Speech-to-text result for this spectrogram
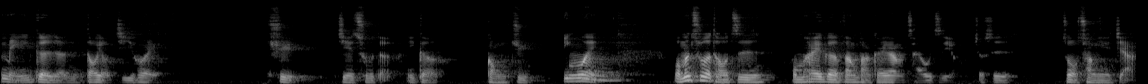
每一个人都有机会去接触的一个工具，因为我们除了投资，我们还有一个方法可以让财务自由，就是做创业家，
